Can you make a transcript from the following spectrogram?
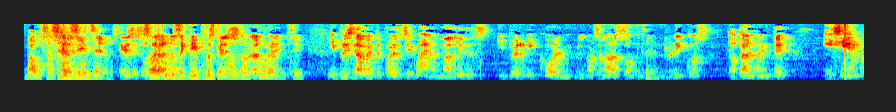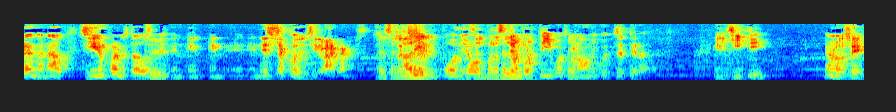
Vamos a ser sinceros. Ese es su Son real- los equipos que más facturan, sí. Implícitamente puedes decir, bueno, el Madrid es hiper rico, el, el Barcelona son Sí. ricos totalmente y siempre han ganado, siempre han estado Sí. en, en- en- en ese saco de decir, ah, bueno, Es el Madrid, es el podio es el Barcelona. deportivo, Sí. económico, etcétera. El City, yo no lo sé,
